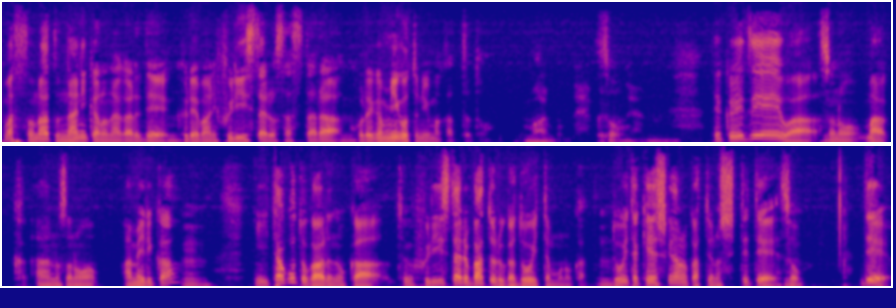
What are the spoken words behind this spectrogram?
まあ、その後何かの流れでうん、クレバにフリースタイルをさせたら、うんこれが見事にうまかったと。うまいもんね。そうで、クレイジー A は、その、まあか、あの、その、アメリカ？うん。にいたことがあるのか、フリースタイルバトルがどういったものか、うんどういった形式なのかっていうのを知ってて、そう。で、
